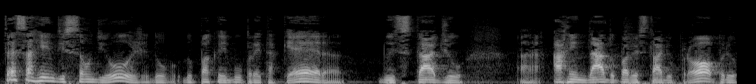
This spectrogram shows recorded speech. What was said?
Então essa rendição de hoje, do, do Pacaembu para Itaquera, do estádio ah, arrendado para o estádio próprio,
